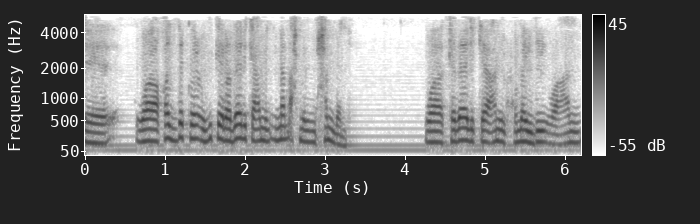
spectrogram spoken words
آه، وقد ذكر, ذكر ذلك عن الإمام أحمد بن حنبل وكذلك عن الحميدي وعن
